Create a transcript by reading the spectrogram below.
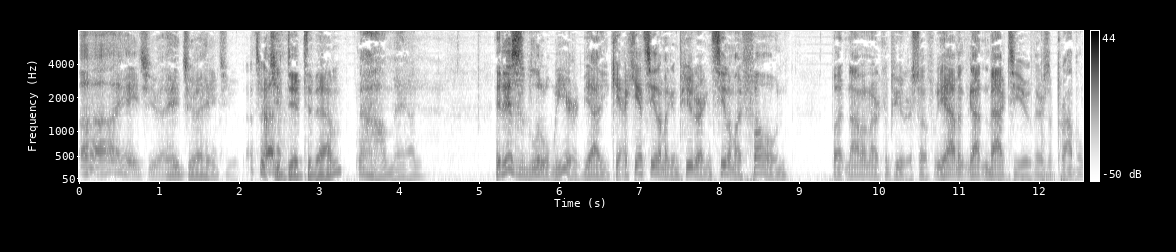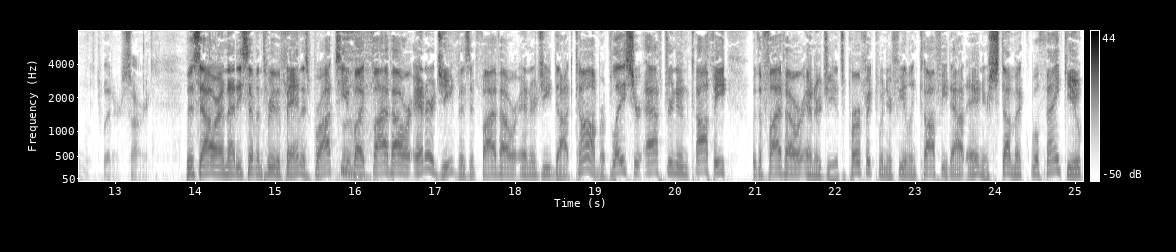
Oh, I hate you. I hate you. I hate you. That's what you uh, did to them. Oh man, it is a little weird. Yeah, you can't. I can't see it on my computer. I can see it on my phone, but not on our computer. So if we haven't gotten back to you, there's a problem with Twitter. Sorry. This hour on 97.3 The Fan is brought to you by 5 Hour Energy. Visit 5hourenergy.com. Replace your afternoon coffee with a 5 Hour Energy. It's perfect when you're feeling coffeeed out and your stomach will thank you.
